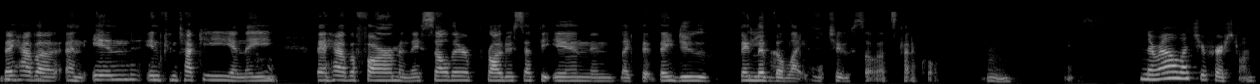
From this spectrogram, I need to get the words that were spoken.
They mm-hmm. have a an inn in Kentucky, and they oh. they have a farm, and they sell their produce at the inn, and like that they do they live the life too. So that's kind of cool. Mm. Nice. Narelle, what's your first one?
